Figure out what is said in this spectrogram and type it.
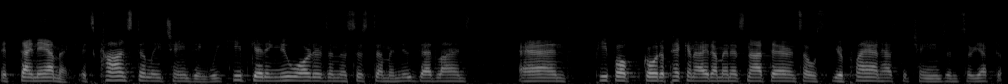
it's dynamic. It's constantly changing. We keep getting new orders in the system and new deadlines, and people go to pick an item and it's not there, and so your plan has to change, and so you have to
